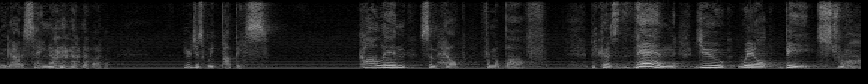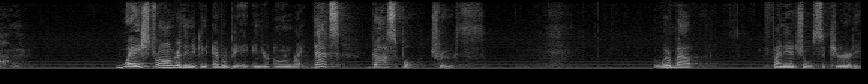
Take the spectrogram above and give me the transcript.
And God is saying, no, no, no, no. You're just weak puppies. Call in some help from above because then you will be strong. Way stronger than you can ever be in your own right. That's gospel truth. But what about financial security?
